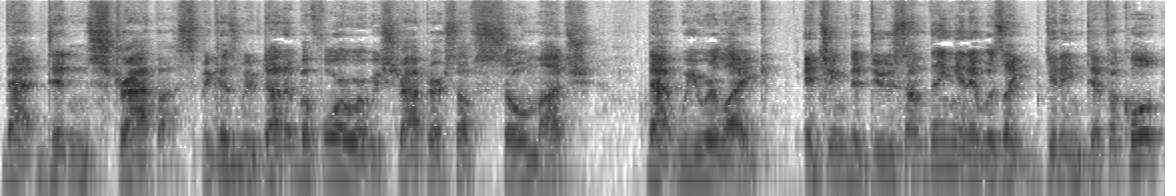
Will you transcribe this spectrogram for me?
that didn't strap us because we've done it before where we strapped ourselves so much that we were like itching to do something and it was like getting difficult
